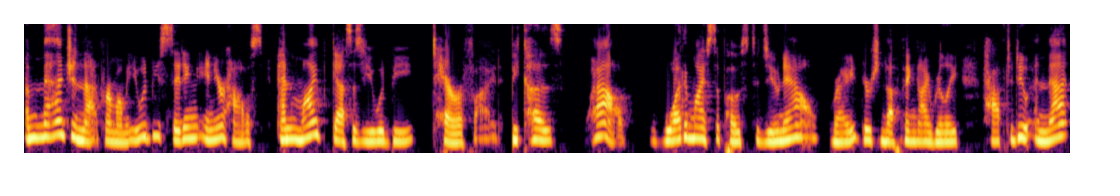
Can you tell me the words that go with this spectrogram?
Imagine that for a moment. You would be sitting in your house, and my guess is you would be terrified because, wow, what am I supposed to do now? Right? There's nothing I really have to do. And that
